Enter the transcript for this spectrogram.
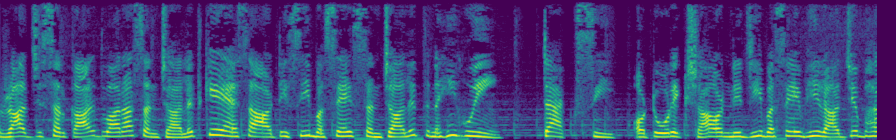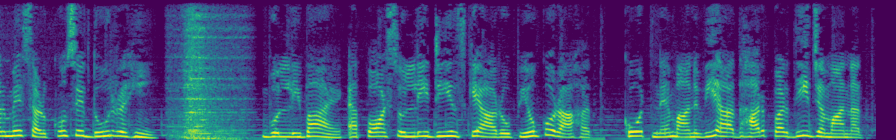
राज्य सरकार द्वारा संचालित के एस बसें संचालित नहीं हुई। टैक्सी, ऑटो रिक्शा और निजी बसें भी राज्य भर में सड़कों से दूर रहीं। बुल्ली बाय ऐप और सुल्ली डील्स के आरोपियों को राहत। कोर्ट ने मानवीय आधार पर दी जमानत।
